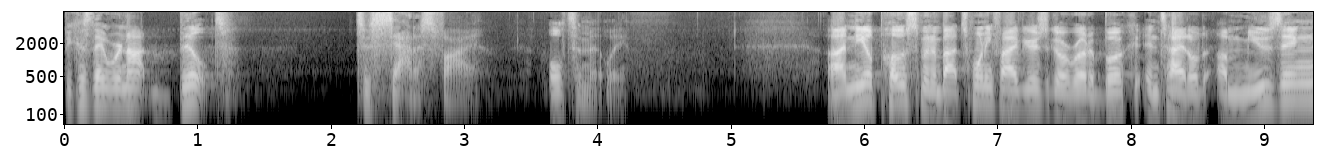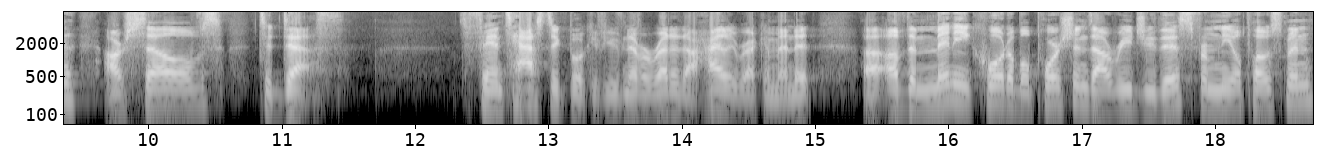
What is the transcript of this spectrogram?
Because they were not built to satisfy ultimately. Uh, Neil Postman, about 25 years ago, wrote a book entitled Amusing Ourselves to Death. It's a fantastic book. If you've never read it, I highly recommend it. Uh, of the many quotable portions, I'll read you this from Neil Postman.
